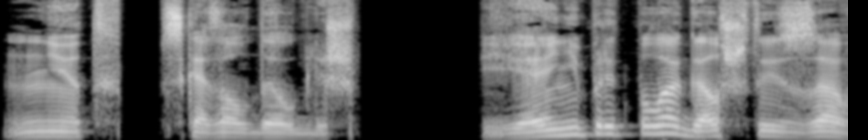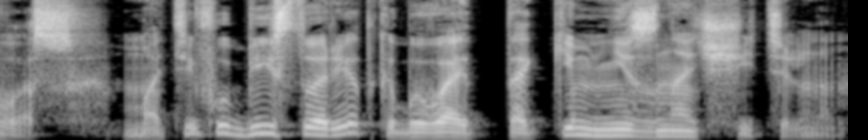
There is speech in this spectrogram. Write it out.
«Нет», — сказал Делглиш. «Я и не предполагал, что из-за вас. Мотив убийства редко бывает таким незначительным».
